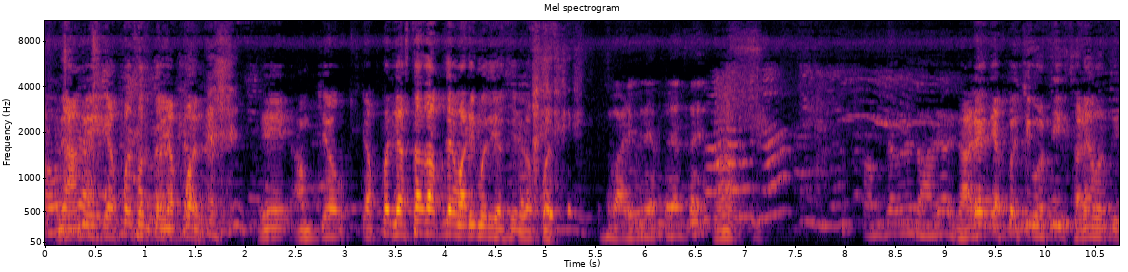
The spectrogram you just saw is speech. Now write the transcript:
आणि आम्ही यप्पल सोडतो यप्पल हे आमच्या यप्पल जास्त आपल्या वाडीमध्ये असे यप्पल हा. झाडे आहेत यप्पलची वरती सड्यावरती.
